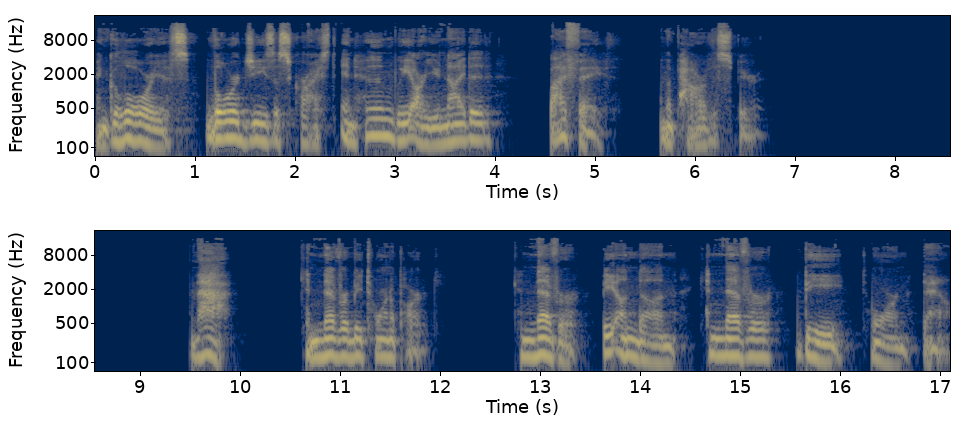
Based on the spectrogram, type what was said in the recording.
and glorious Lord Jesus Christ, in whom we are united by faith and the power of the Spirit. And that can never be torn apart, can never be undone, can never be torn down.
